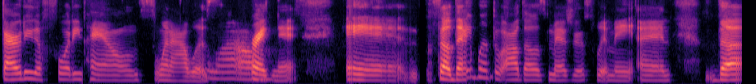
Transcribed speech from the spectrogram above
30 to 40 pounds when I was Wow. pregnant. And so they went through all those measures with me. And the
